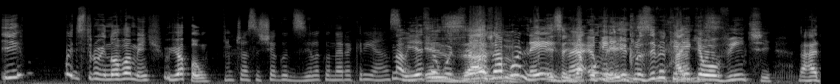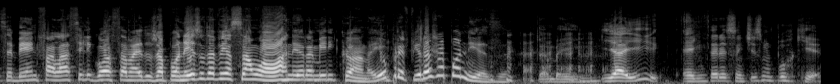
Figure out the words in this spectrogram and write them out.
e vai destruir novamente o Japão. Gente, eu assistia Godzilla quando era criança. Não, e esse é o Exato. Godzilla japonês, Esse é né? Eu japonês, queria- inclusive, eu queria raiz. que o ouvinte da Rádio CBN falasse se ele gosta mais do japonês ou da versão Warner americana. Eu prefiro a japonesa. Também. e aí, é interessantíssimo porque,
